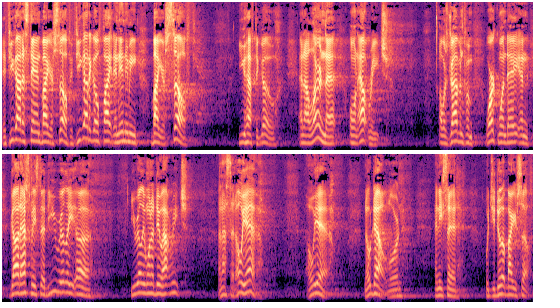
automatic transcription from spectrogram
If you got to stand by yourself, if you got to go fight an enemy by yourself, you have to go. And I learned that on outreach. I was driving from work one day, and God asked me, He said, Do you really, uh, you really want to do outreach? And I said, Oh, yeah. Oh, yeah. No doubt, Lord. And He said, Would you do it by yourself?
